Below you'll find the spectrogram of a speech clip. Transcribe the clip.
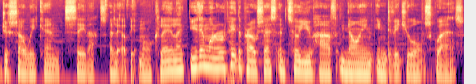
just so we can see that a little bit more clearly. You then want to repeat the process until you have 9 individual squares.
